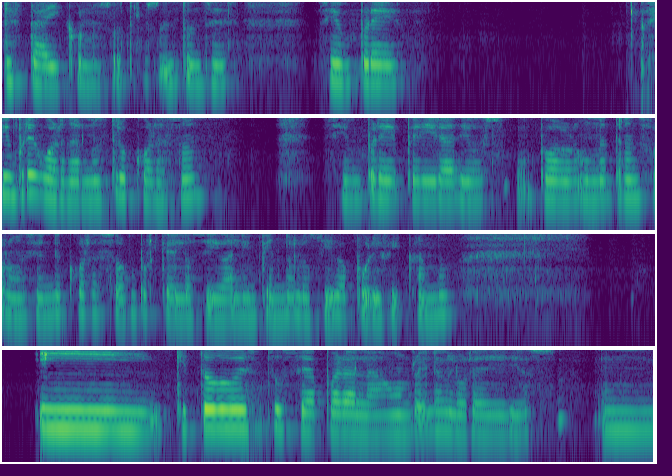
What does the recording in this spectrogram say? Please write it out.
está ahí con nosotros. Entonces, siempre, siempre guardar nuestro corazón Siempre pedir a Dios por una transformación de corazón porque lo siga limpiando, lo siga purificando. Y que todo esto sea para la honra y la gloria de Dios. Mm,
